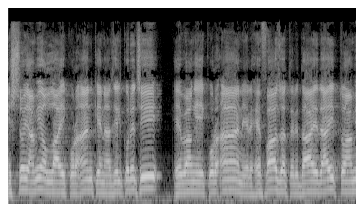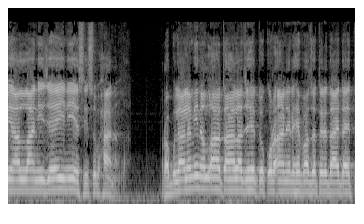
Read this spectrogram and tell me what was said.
নিশ্চয় আমি আল্লাহ কোরআনকে নাজিল করেছি। এবং এই কোরআনের হেফাজতের দায় দায়িত্ব আমি আল্লাহ নিজেই নিয়েছি সুবহান আল্লাহ রব্বুল আলমিন আল্লাহ তালা যেহেতু কোরআনের হেফাজতের দায় দায়িত্ব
